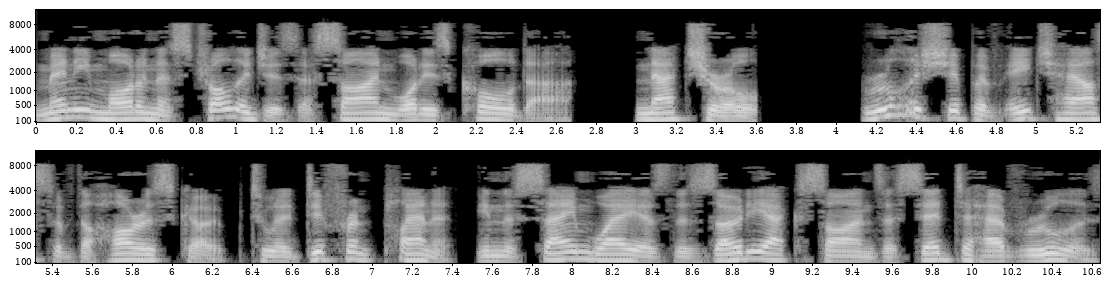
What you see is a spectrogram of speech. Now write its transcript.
Many modern astrologers assign what is called a «natural» rulership of each house of the horoscope to a different planet, in the same way as the zodiac signs are said to have rulers.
